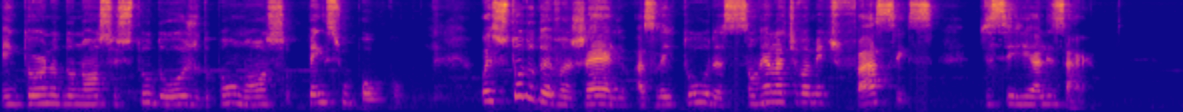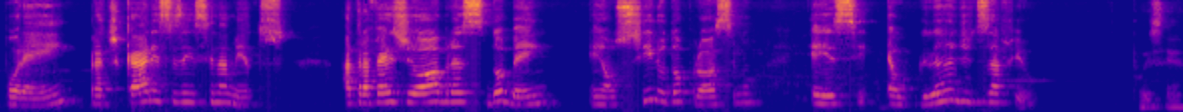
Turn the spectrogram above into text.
em torno do nosso estudo hoje do Pão Nosso. Pense um pouco. O estudo do Evangelho, as leituras, são relativamente fáceis de se realizar. Porém, praticar esses ensinamentos através de obras do bem, em auxílio do próximo, esse é o grande desafio. Pois é,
